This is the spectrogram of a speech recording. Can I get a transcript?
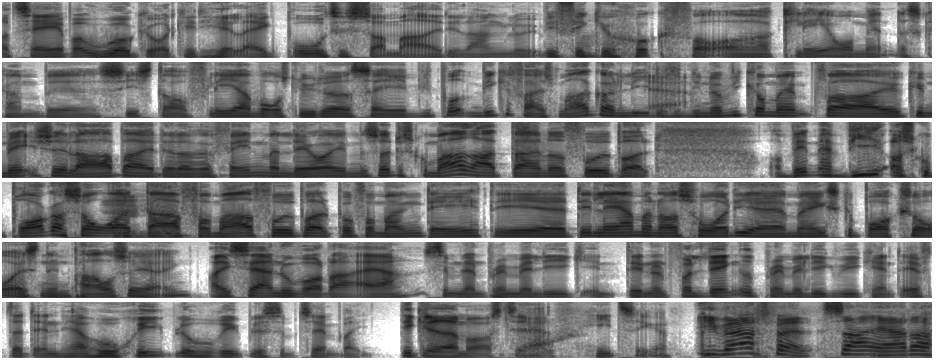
at tabe, og uafgjort kan de heller ikke bruge til så meget i det lange løb. Vi fik jo hug for at klage over mandagskampe øh, sidste år. Flere af vores lyttere der sagde, vi, vi kan faktisk meget godt lide ja. det, fordi når vi kommer hjem fra øh, gymnasiet eller arbejde, eller hvad fanden man laver, jamen, så er det sgu meget ret, der er noget fodbold. Og hvem er vi at skulle brokke os over, mm-hmm. at der er for meget fodbold på for mange dage? Det, øh, det lærer man også hurtigt af, at man ikke skal brokke sig over i sådan en pause her. Ikke? Og især nu, hvor der er simpelthen Premier League det er en forlænget Premier League weekend efter den her horrible, horrible september. Det glæder jeg mig også til. Ja, helt sikkert. I hvert fald, så er der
